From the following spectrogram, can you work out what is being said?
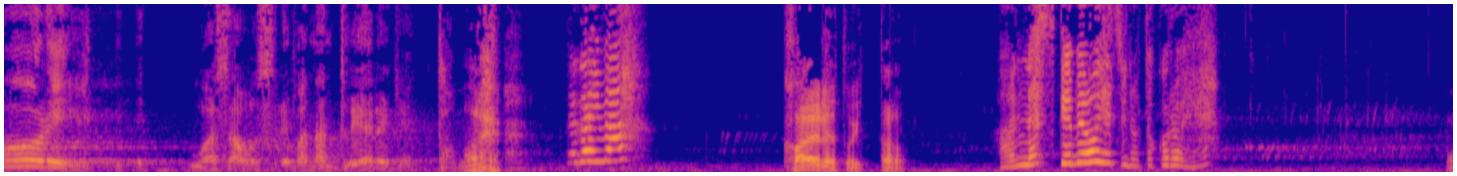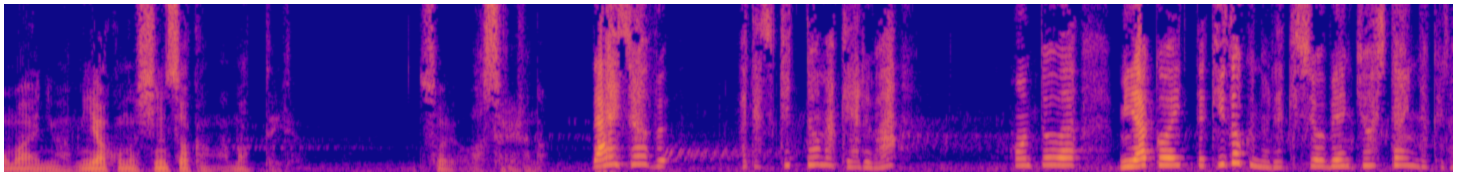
ほれ噂をすればなんとやれじゃ。黙れ。ただい帰れと言ったろ。まあんなスケベ親父のところへ。お前には都の審査官が待っている。それを忘れるな。大丈夫。私きっとうまくやるわ。本当は都へ行って貴族の歴史を勉強したいんだけど。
